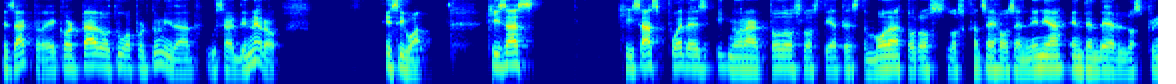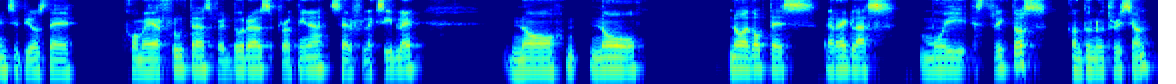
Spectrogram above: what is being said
Exacto, he cortado tu oportunidad usar dinero. Es igual. Quizás, quizás puedes ignorar todos los dietas de moda, todos los consejos en línea, entender los principios de comer frutas, verduras, proteína, ser flexible. No, no, no adoptes reglas muy estrictos con tu nutrición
